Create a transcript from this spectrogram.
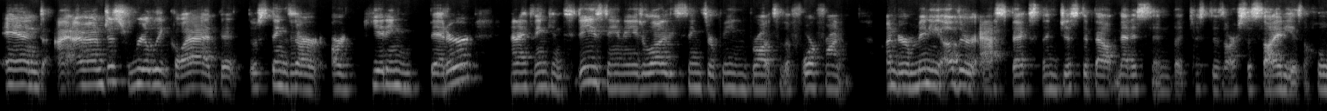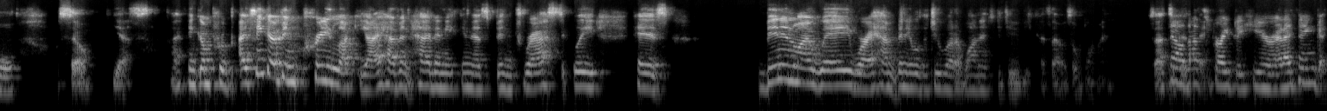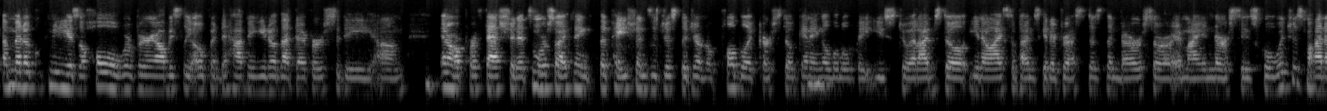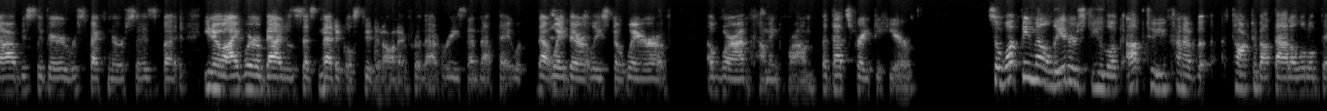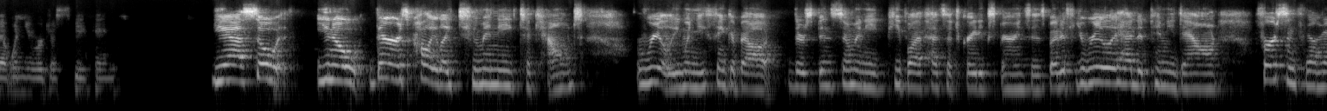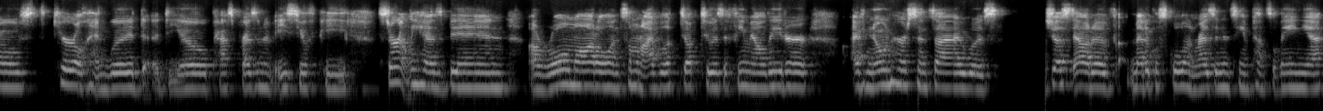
And I, I'm just really glad that those things are, are getting better. And I think in today's day and age, a lot of these things are being brought to the forefront under many other aspects than just about medicine, but just as our society as a whole. So yes, I think I'm. I think I've been pretty lucky. I haven't had anything that's been drastically has been in my way where I haven't been able to do what I wanted to do because I was a woman. So that's no, that's thing. great to hear. And I think a medical community as a whole, we're very obviously open to having, you know, that diversity um, in our profession. It's more so I think the patients and just the general public are still getting a mm-hmm. little bit used to it. I'm still, you know, I sometimes get addressed as the nurse or am I in nursing school, which is fine. I obviously very respect nurses, but you know, I wear a badge that says medical student on it for that reason. That they that way they're at least aware of of where I'm coming from. But that's great to hear. So, what female leaders do you look up to? You kind of talked about that a little bit when you were just speaking. Yeah, so, you know, there's probably like too many to count. Really, when you think about, there's been so many people I've had such great experiences. But if you really had to pin me down, first and foremost, Carol Henwood, a DO, past president of ACFP, certainly has been a role model and someone I've looked up to as a female leader. I've known her since I was just out of medical school and residency in Pennsylvania.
